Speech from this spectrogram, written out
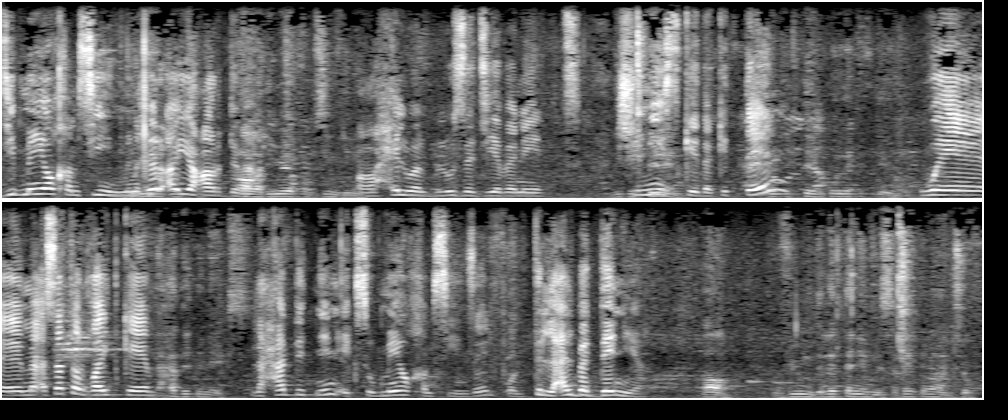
دي ب 150 من غير أي عرض آه بقى دي 150 جنيه. آه حلوة البلوزة دي يا بنات. شميز. كده كتان. كتان كل كتان. ومقاساتها لغاية كام؟ لحد 2 X. لحد 2 X ب 150 زي الفل. اللي قلبه الدنيا. آه وفي موديلات تانية من الستان كمان هنشوفها.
